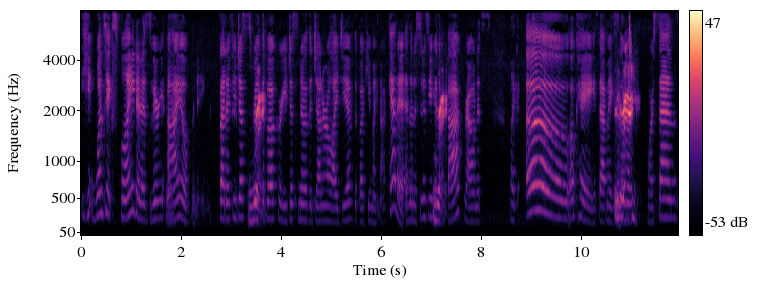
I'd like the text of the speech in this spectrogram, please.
he, once he explained it, it's very Yeah. eye opening. But if you just read the book or you just know the general idea of the book, you might not get it. And then as soon as you hear Right. the background, it's like, oh, okay, that makes right more sense.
